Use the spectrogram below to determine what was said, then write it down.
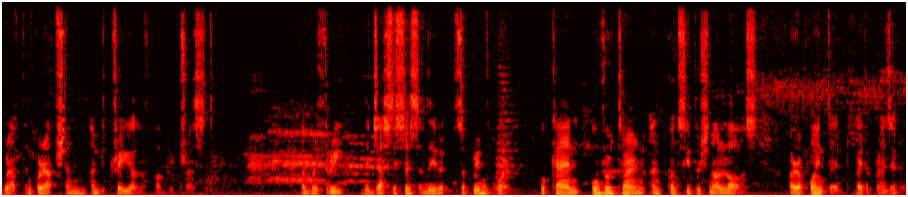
graft and corruption, and betrayal of public trust. Number three, the justices of the Supreme Court who can overturn unconstitutional laws are appointed by the President.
